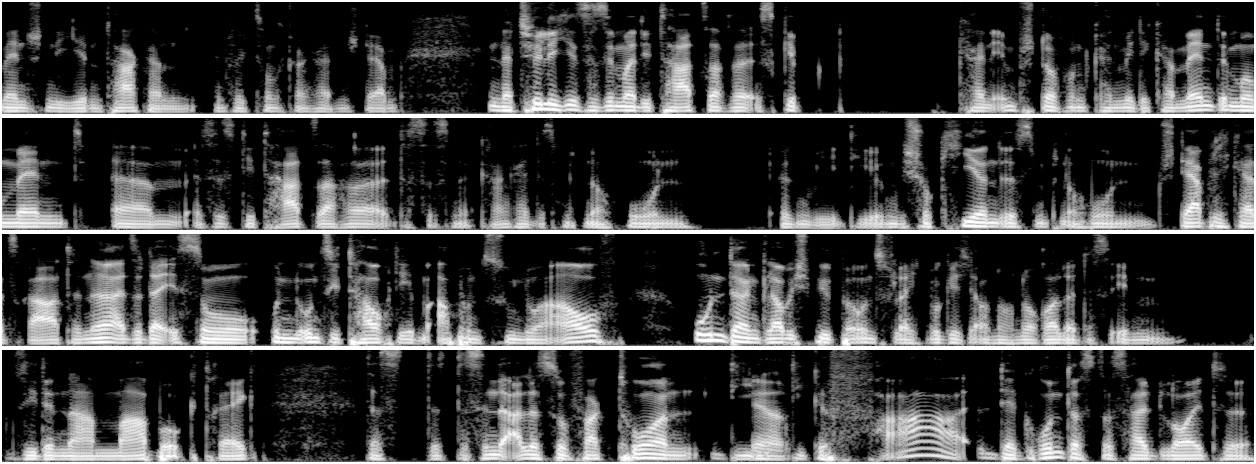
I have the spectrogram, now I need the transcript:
Menschen, die jeden Tag an Infektionskrankheiten sterben. Natürlich ist es immer die Tatsache, es gibt kein Impfstoff und kein Medikament im Moment. Ähm, es ist die Tatsache, dass es eine Krankheit ist mit einer hohen, irgendwie, die irgendwie schockierend ist, mit einer hohen Sterblichkeitsrate. Ne? Also da ist so, und, und sie taucht eben ab und zu nur auf. Und dann, glaube ich, spielt bei uns vielleicht wirklich auch noch eine Rolle, dass eben sie den Namen Marburg trägt. Das, das, das sind alles so Faktoren, die ja. die Gefahr, der Grund, dass das halt Leute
